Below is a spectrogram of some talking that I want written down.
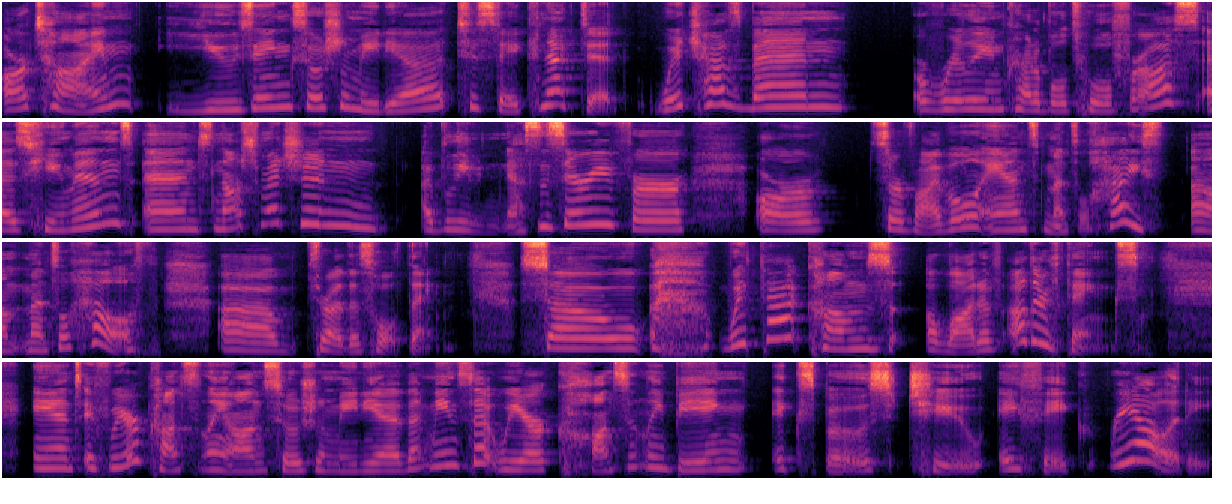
our time using social media to stay connected, which has been a really incredible tool for us as humans, and not to mention, I believe, necessary for our survival and mental health, um, mental health uh, throughout this whole thing. So, with that comes a lot of other things. And if we are constantly on social media, that means that we are constantly being exposed to a fake reality.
